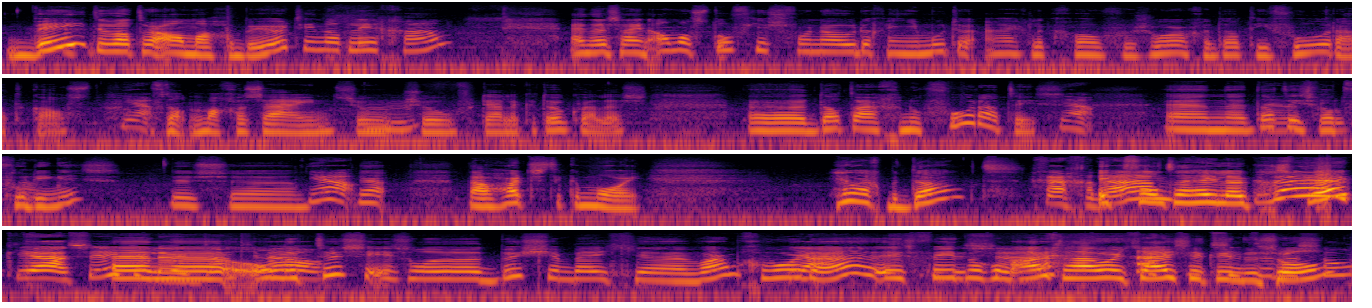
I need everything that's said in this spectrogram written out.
weten wat er allemaal gebeurt in dat lichaam. En er zijn allemaal stofjes voor nodig. En je moet er eigenlijk gewoon voor zorgen dat die voorraadkast, Ja. of dat magazijn, zo, Mhm. zo vertel ik het ook wel eens, dat daar genoeg voorraad is. Ja. En dat dat is wat voeding is. Dus eh, Ja. nou, hartstikke mooi. Heel erg bedankt. Graag gedaan. Ik vond het een heel leuk gesprek. Leuk, ja, zeker En leuk. eh, Dankjewel. ondertussen is het busje een beetje warm geworden. Ja. Hè? Vind je het Dus, nog om eh, uit te houden? Want jij zit in de zon.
